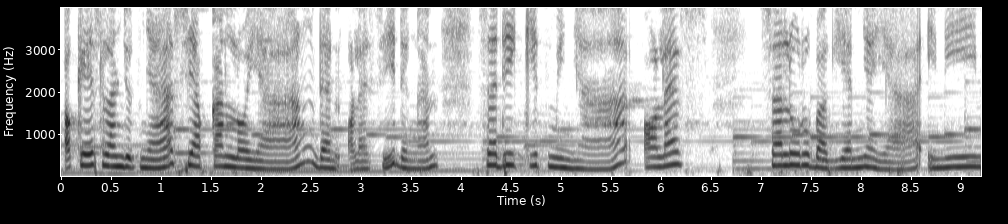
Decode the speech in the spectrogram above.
Oke, selanjutnya siapkan loyang dan olesi dengan sedikit minyak. Oles seluruh bagiannya ya. Ini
